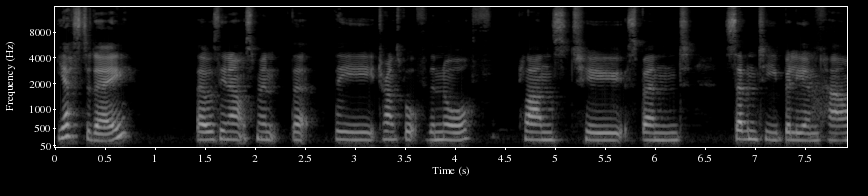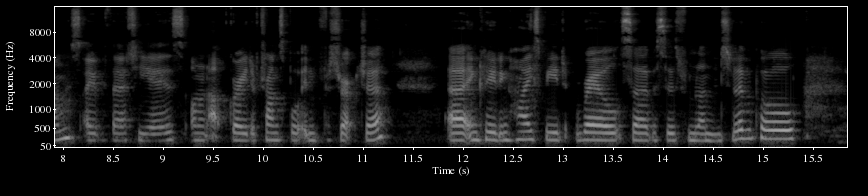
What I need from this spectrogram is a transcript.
yesterday, there was the announcement that the Transport for the North plans to spend £70 billion over 30 years on an upgrade of transport infrastructure, uh, including high speed rail services from London to Liverpool,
